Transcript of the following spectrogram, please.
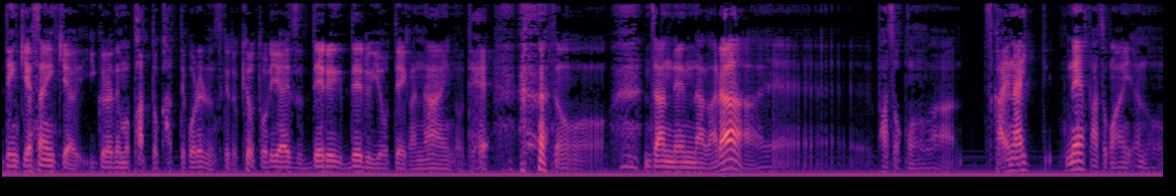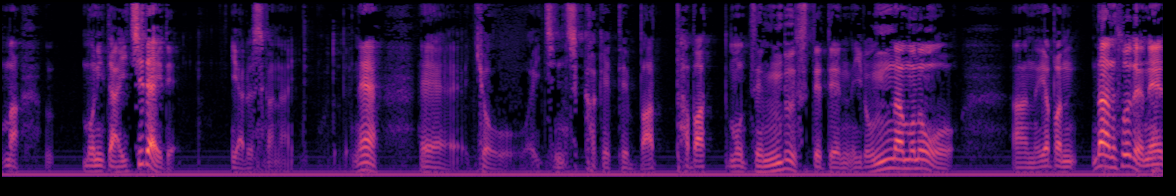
電気屋さん行きはいくらでもパッと買ってこれるんですけど、今日とりあえず出る、出る予定がないので、あの、残念ながら、えー、パソコンは使えないっていうね、パソコン、あの、まあ、モニター1台でやるしかないということでね、えー、今日は一日かけてバッタバッ、もう全部捨てて、いろんなものを、あの、やっぱ、だからそうだよね。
